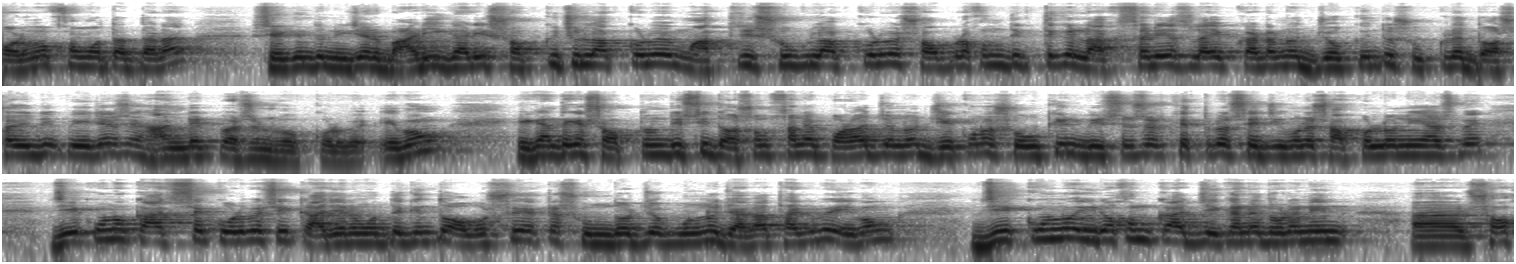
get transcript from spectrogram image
কর্মক্ষমতার দ্বারা সে কিন্তু নিজের বাড়ি, গাড়ি সব কিছু লাভ করবে, মাতৃ সুখ লাভ করবে, সব রকম দিক থেকে লাক্সারিয়াস লাইফ কাটানোর যোগ কিন্তু শুক্রের দশা যদি পেয়ে যায়, সে হান্ড্রেড পার্সেন্ট ভোগ করবে। এবং এখান থেকে সপ্তম দৃষ্টি দশম স্থানে পড়ার জন্য যে কোনো শৌখিন বিশেষের ক্ষেত্রেও সে জীবনে সাফল্য নিয়ে আসবে। যে কোনো কাজ সে করবে, সেই কাজের মধ্যে কিন্তু অবশ্যই একটা সৌন্দর্যপূর্ণ জায়গা থাকবে এবং যে কোনো এরকম কাজ যেখানে ধরে নিন শখ,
